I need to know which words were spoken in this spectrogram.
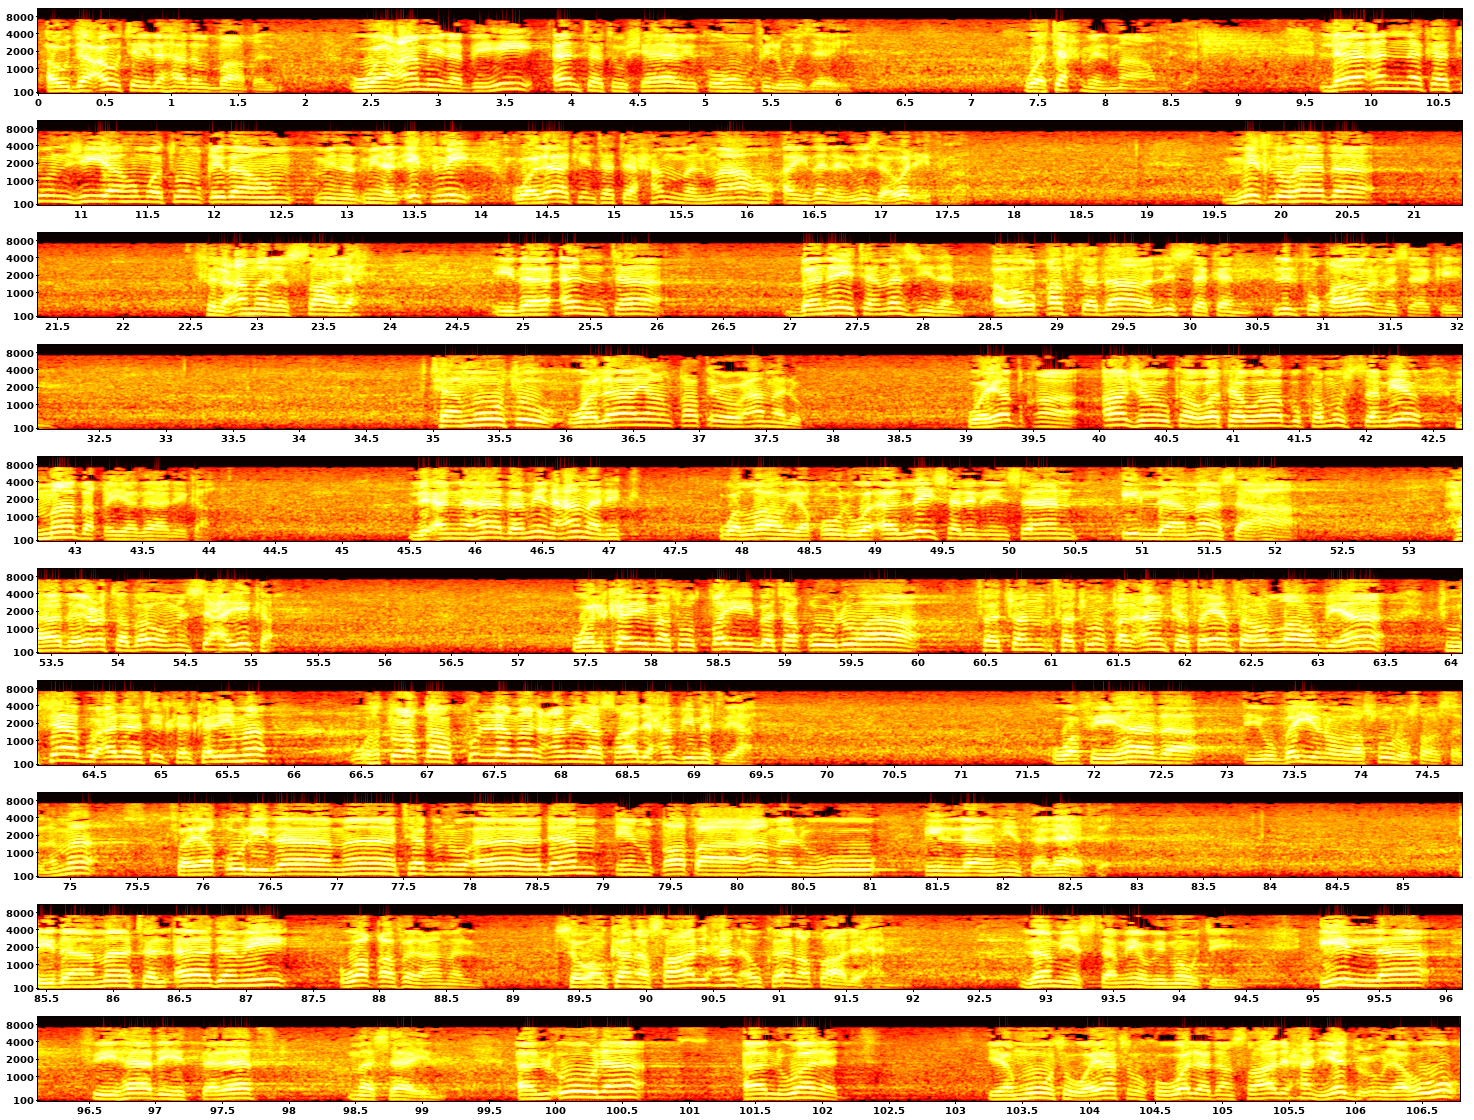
أو دعوت إلى هذا الباطل وعمل به أنت تشاركهم في الوزر وتحمل معهم لا أنك تنجيهم وتنقذهم من, من الإثم ولكن تتحمل معهم أيضا الوزر والإثم. مثل هذا في العمل الصالح إذا أنت بنيت مسجدا أو أوقفت دارا للسكن للفقراء والمساكين. تموت ولا ينقطع عملك. ويبقى أجرك وثوابك مستمر. ما بقي ذلك. لأن هذا من عملك. والله يقول وأن ليس للإنسان إلا ما سعى. هذا يعتبر من سعيك. والكلمة الطيبة تقولها فتنقل عنك فينفع الله بها تثاب على تلك الكلمة وتعطى كل من عمل صالحا بمثلها. وفي هذا يبين الرسول صلى الله عليه وسلم فيقول إذا مات ابن آدم انقطع عمله إلا من ثلاث. إذا مات الآدمي وقف العمل سواء كان صالحا أو كان طالحا لم يستمر بموته إلا في هذه الثلاث مسائل. الأولى الولد يموت ويترك ولدا صالحا يدعو له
